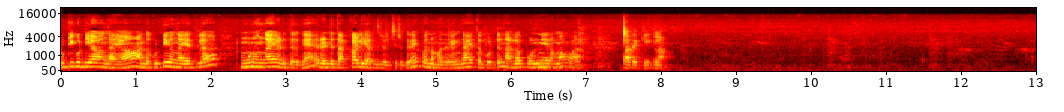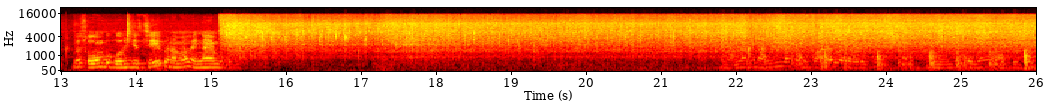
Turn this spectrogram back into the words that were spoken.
குட்டி குட்டியாக வெங்காயம். அந்த குட்டி வெங்காயத்தில் மூணு வெங்காயம் எடுத்திருக்கேன். ரெண்டு தக்காளி அரிஞ்சு வச்சுருக்கிறேன். இப்போ நம்ம அந்த வெங்காயத்தை போட்டு நல்லா பொன்னிறமாக வ வதக்கிக்கலாம். இப்போ சோம்பு பொரிஞ்சிருச்சு. இப்போ நம்ம வெங்காயம் போட்டு நல்லா நல்லா கொஞ்சம் கலர் வர வரைக்கும் நம்ம வந்து கொஞ்சம் வதக்கிக்கலாம்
